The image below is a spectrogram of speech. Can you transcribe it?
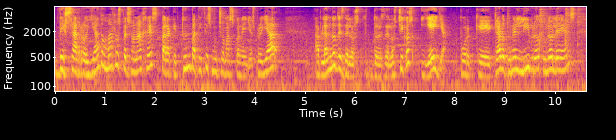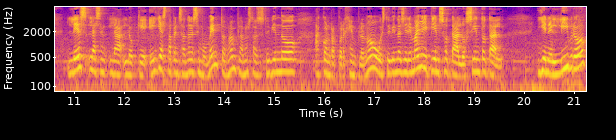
desarrollado más los personajes para que tú empatices mucho más con ellos. Pero ya hablando desde los, desde los chicos y ella. Porque, claro, tú en el libro, tú lo lees, lees lo que ella está pensando en ese momento, ¿no? En plan, ostras, estoy viendo a Conrad, por ejemplo, ¿no? O estoy viendo a Jeremiah y pienso tal, lo siento tal. Y en el libro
